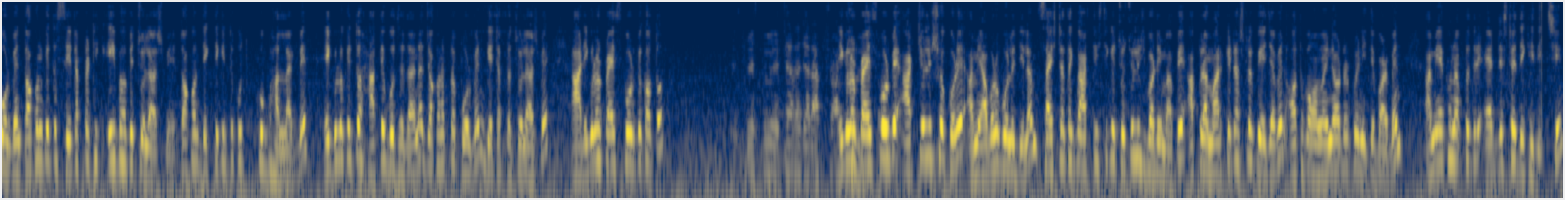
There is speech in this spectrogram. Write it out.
পড়বেন তখন কিন্তু সেট আপটা ঠিক এইভাবে চলে আসবে। তখন দেখতে কিন্তু খুব- ভালো লাগবে। এগুলো কিন্তু হাতে বোঝা যায় না, যখন আপনারা পড়বেন গেট আপটা চলে আসবে। আর এগুলোর প্রাইস পড়বে কত? এগুলোর প্রাইস পড়বে আটচল্লিশশো করে। আমি আবারও বলে দিলাম সাইজটা থাকবে আটত্রিশ থেকে চৌচল্লিশ বডি মাপে আপনারা মার্কেট আসলে পেয়ে যাবেন, অথবা অনলাইনে অর্ডার করে নিতে পারবেন। আমি এখন আপনাদের অ্যাড্রেসটা দেখিয়ে দিচ্ছি।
